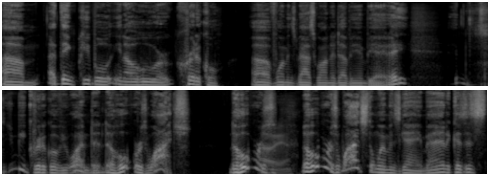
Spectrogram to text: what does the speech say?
um, I think people, you know, who are critical of women's basketball in the WNBA, they you be critical if you want. The, the Hoopers watch. The Hoopers, Oh, yeah. the Hoopers watch the women's game, man, because it's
